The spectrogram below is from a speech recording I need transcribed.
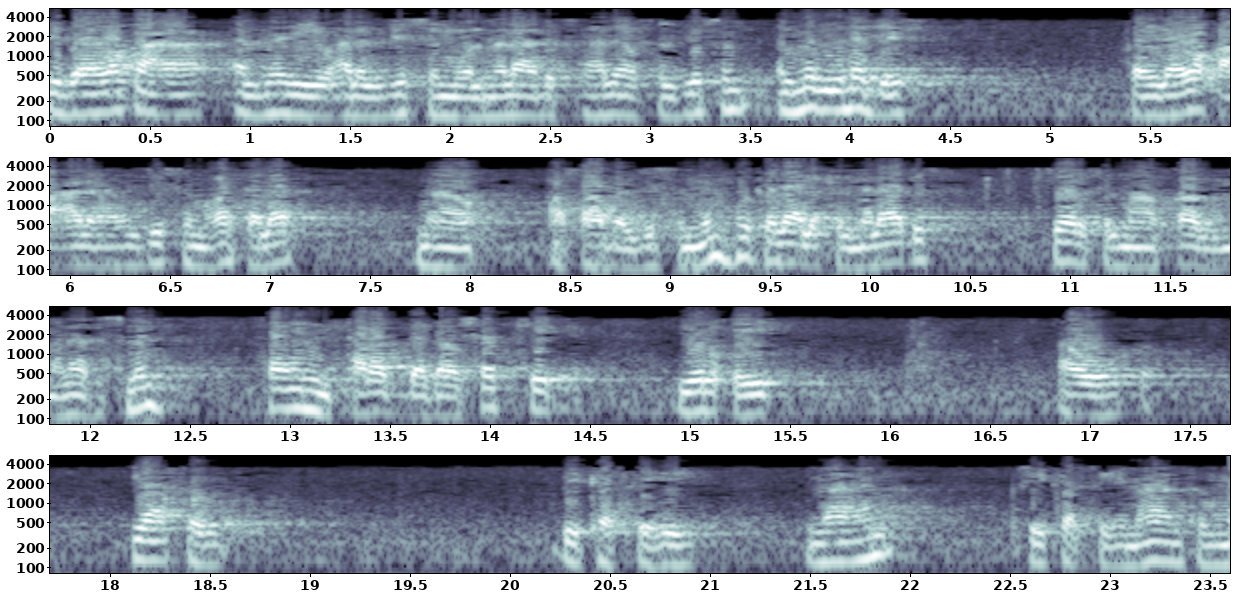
إذا وقع المذي على الجسم والملابس فهل يغسل الجسم؟ المذي نجس. فإذا وقع على الجسم غسل ما أصاب الجسم منه وكذلك الملابس. يغسل ما أصاب الملابس منه. فإن تردد أو شك يلقي أو يأخذ بكفه ماء في كفه ماء ثم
